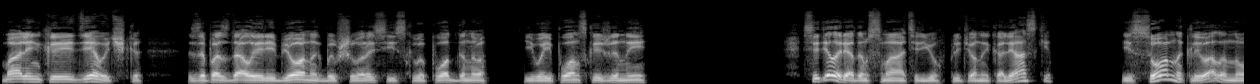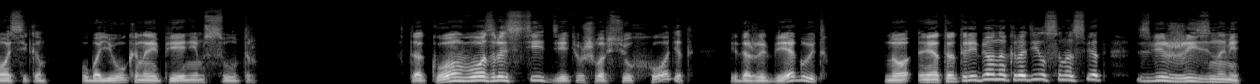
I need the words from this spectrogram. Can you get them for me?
Маленькая девочка, запоздалый ребенок бывшего российского подданного, его японской жены, сидела рядом с матерью в плетеной коляске и сонно клевала носиком, убаюканная пением сутр. Таком возрасте дети уж вовсю ходят и даже бегают, но этот ребенок родился на свет с безжизненными,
